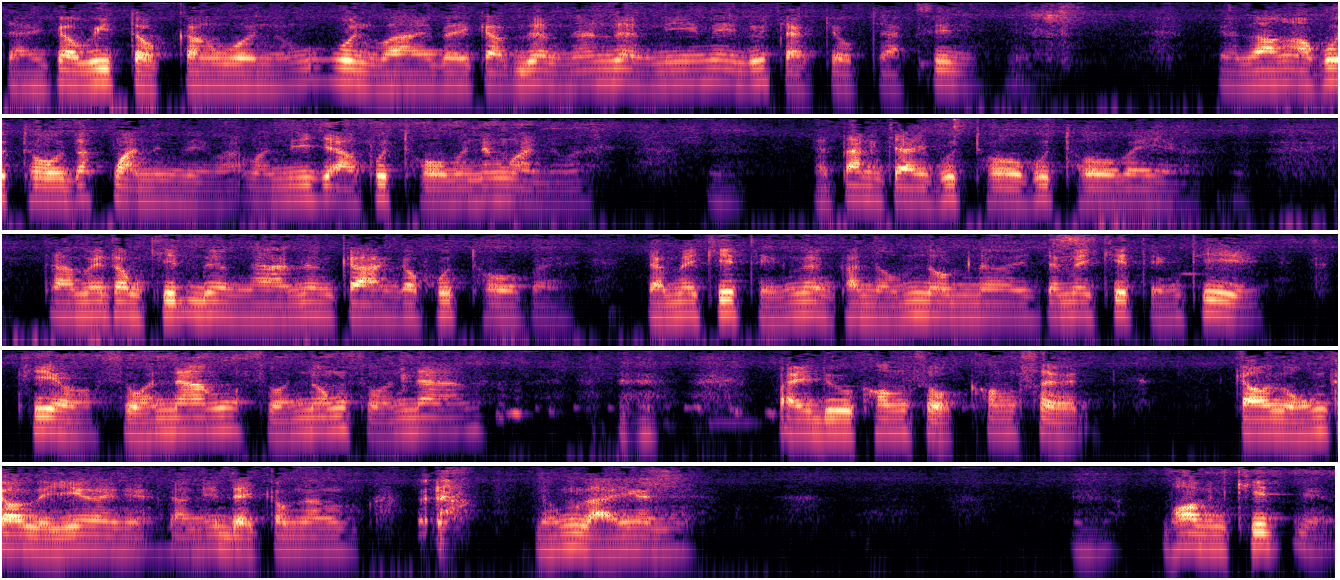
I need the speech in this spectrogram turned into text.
ใจก็วิตกกังวลวุ่นวายไปกับเรื่องนั้น เรื่องนี้ไม่รู้จักจบจากสิ้นเดี๋ยวลองเอาพุโทโธสักวันหนึ่งเลยว่าวันนี้จะเอาพุโทโธมันทั้งวันวะจะตั้งใจพุทโธพุโทโธไปอย่างถ้าไม่ต้องคิดเรื่องงานเรื่องการก็พุโทโธไป จะไม่คิดถึงเรื่องขนมนมเนยจะไม่คิดถึงที่ เที่ยวสวนน้ำสวนนงสวนน้ำไปดูคอนเสิร์ตคอนเสิร์ตเกาหลงเกาหลีอะไรเนี่ย ตอนนี้เด็กกำลังหลงใหลกันพอมันคิดเนี่ย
